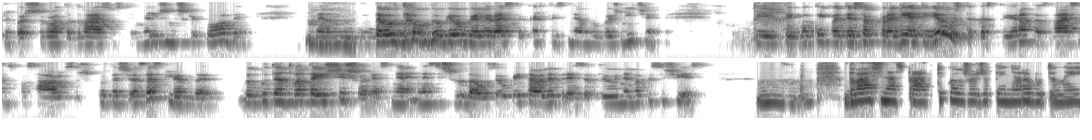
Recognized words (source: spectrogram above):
prifarširuota dvasios, tai milžiniški klodai. Ten mhm. daug, daug daugiau gali rasti kartais negu bažnyčiai. Tai, tai va taip va tiesiog pradėti jausti, kas tai yra tas dvasinis pasaulis, iš kur ta šviesa sklinda. Bet būtent va tai iš išorės, ne, nes iš vidaus jau kai tau depresija, tu jau nebepasišviesi. Mhm. Dvasinės praktikos, žodžiu, tai nėra būtinai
